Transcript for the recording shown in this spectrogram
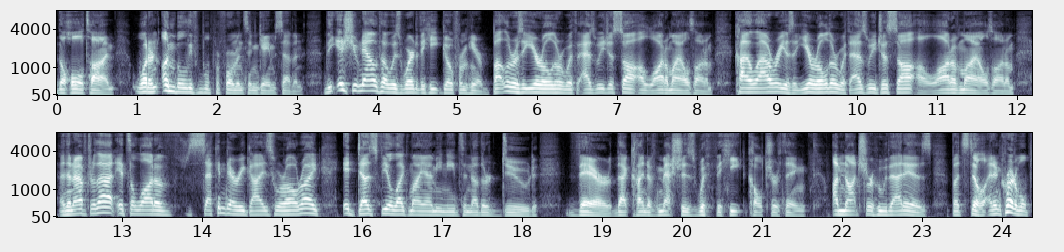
the whole time. What an unbelievable performance in Game 7. The issue now, though, is where do the Heat go from here? Butler is a year older with, as we just saw, a lot of miles on him. Kyle Lowry is a year older with, as we just saw, a lot of miles on him. And then after that, it's a lot of secondary guys who are all right. It does feel like Miami needs another dude there that kind of meshes with the Heat culture thing. I'm not sure who that is, but still an incredible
